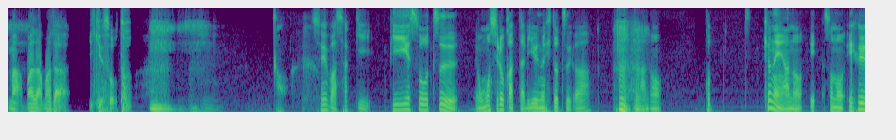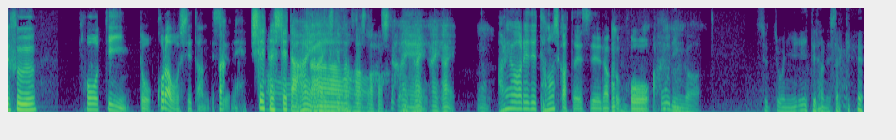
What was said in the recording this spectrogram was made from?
まあ、まだまだいけそうと。うん。そういえばさっき PSO2 面白かった理由の一つが、うん。あの、こ去年あの、えその FF14 とコラボしてたんですよね。してた、してた。はいはい。してます。してたはいはいはいはい。あれはあれで楽しかったですね。なんかこう、オーディンが出張に行ってたんでしたっけ？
